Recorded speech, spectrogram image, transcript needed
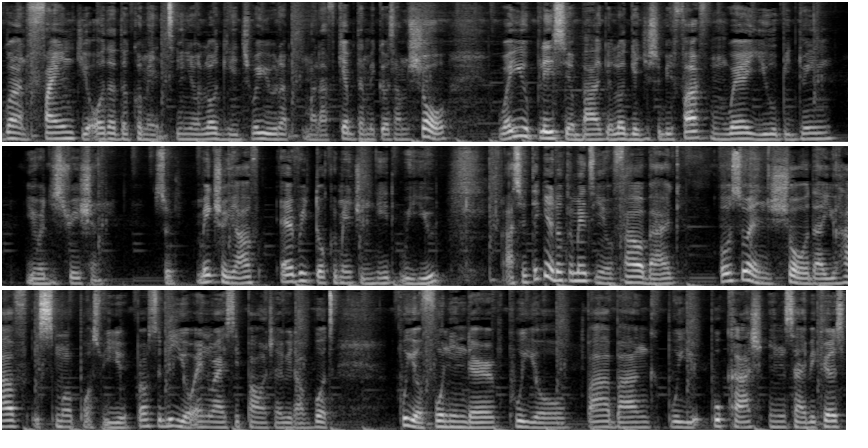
go and find your other documents in your luggage where you might have kept them because I'm sure where you place your bag, your luggage should be far from where you will be doing your registration. So make sure you have every document you need with you. As you're taking your documents in your file bag, also ensure that you have a small purse with you, possibly your NYC pouch that you would have bought put your phone in there, put your power bank, put you, put cash inside because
